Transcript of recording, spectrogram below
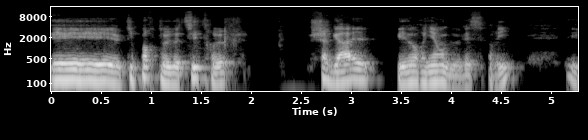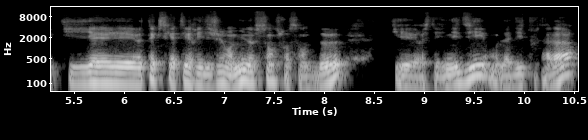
et qui porte le titre Chagall et l'Orient de l'Esprit, et qui est un texte qui a été rédigé en 1962, qui est resté inédit, on l'a dit tout à l'heure.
